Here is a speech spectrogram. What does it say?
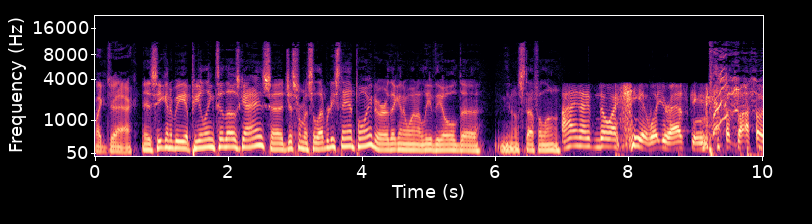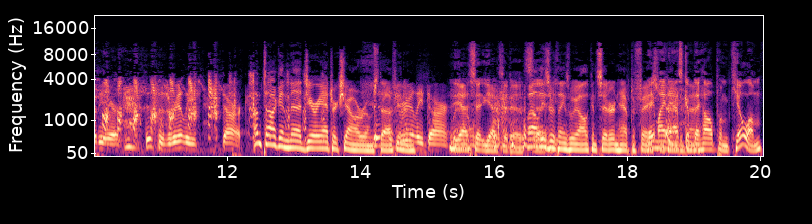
like Jack. is he going to be appealing to those guys uh, just from a celebrity standpoint, or are they going to want to leave the old, uh, you know, stuff alone? I have no idea what you're asking about here. This is really dark. I'm talking uh, geriatric shower room This stuff. is you know. really dark. Yes, it, yes, it is. Well, Uh, these are things we all consider and have to face. They might ask him to help him kill him.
